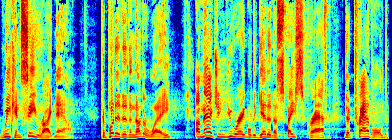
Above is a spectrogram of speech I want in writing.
we can see right now. To put it in another way, imagine you were able to get in a spacecraft that traveled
